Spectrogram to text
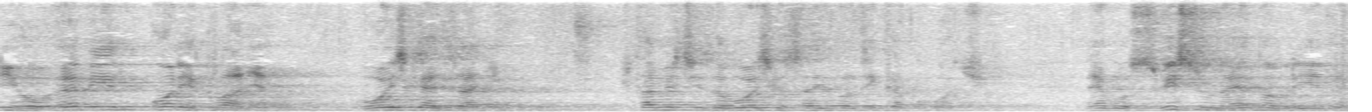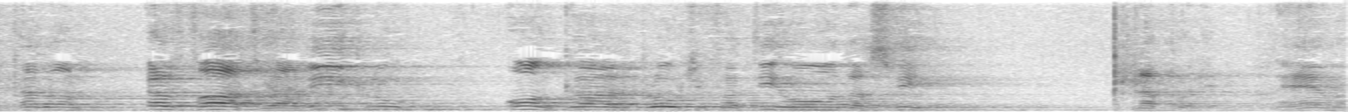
njihov emir, on je klanjao. Vojska je za njih. Šta misli da vojska sad izlazi kako hoće? Nego svi su na jedno vrijeme. Kad on El Fatiha viknu, on kaže, prouči Fatihu, onda svi napolje. Nema.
